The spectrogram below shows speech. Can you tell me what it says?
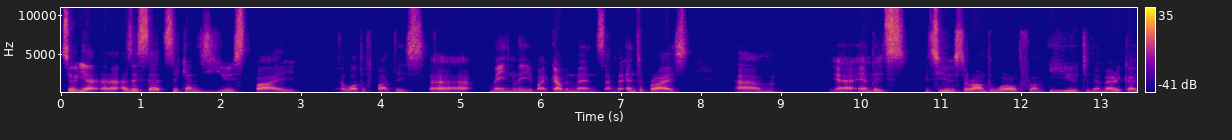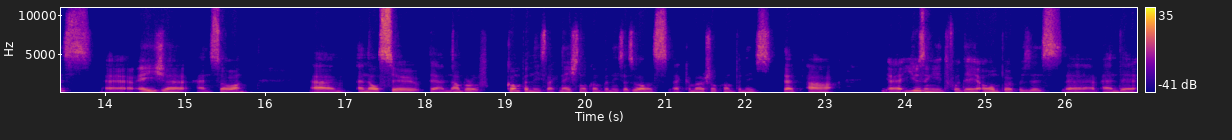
So yeah, uh, as I said, CKAN is used by a lot of parties, uh, mainly by governments and the enterprise. Um, yeah, and it's it's used around the world from EU to the Americas, uh, Asia, and so on. Um, and also there are a number of companies like national companies as well as uh, commercial companies that are uh, using it for their own purposes. Uh, and uh,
